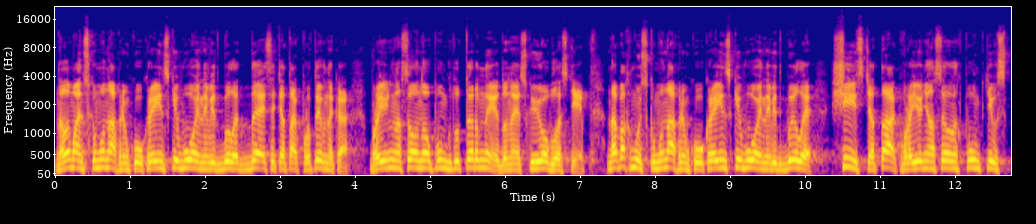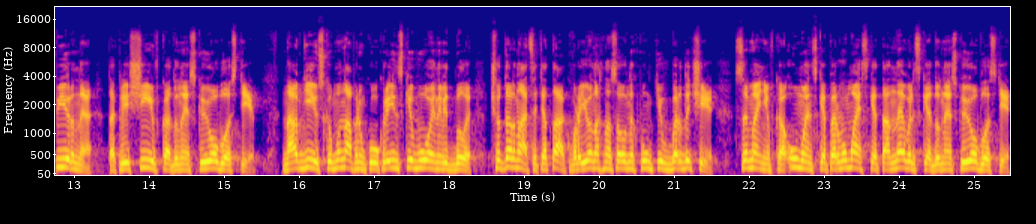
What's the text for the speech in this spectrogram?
На Лиманському напрямку українські воїни відбили 10 атак противника в районі населеного пункту Терни Донецької області. На Бахмутському напрямку українські воїни відбили 6 атак в районі населених пунктів Спірне та Кліщіївка Донецької області. На Авдіївському напрямку українські воїни відбили 14 атак в районах населених пунктів Бердичі, Семенівка, Уманське, Первомайське та Невельське Донецької області,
